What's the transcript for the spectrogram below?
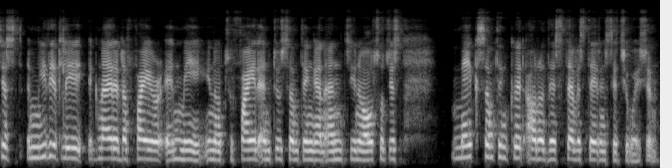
just immediately ignited a fire in me, you know, to fight and do something and, and you know, also just make something good out of this devastating situation.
